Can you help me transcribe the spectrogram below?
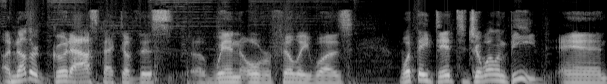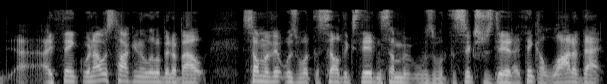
another good aspect of this uh, win over Philly was what they did to Joel Embiid. And I think when I was talking a little bit about some of it was what the Celtics did and some of it was what the Sixers did, I think a lot of that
